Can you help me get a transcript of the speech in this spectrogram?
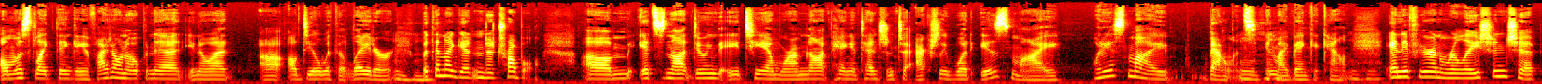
almost like thinking, if I don't open it, you know what, uh, I'll deal with it later. But then I get into trouble. Um, it's not doing the ATM where I'm not paying attention to actually what is my what is my balance in my bank account. And if you're in a relationship,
